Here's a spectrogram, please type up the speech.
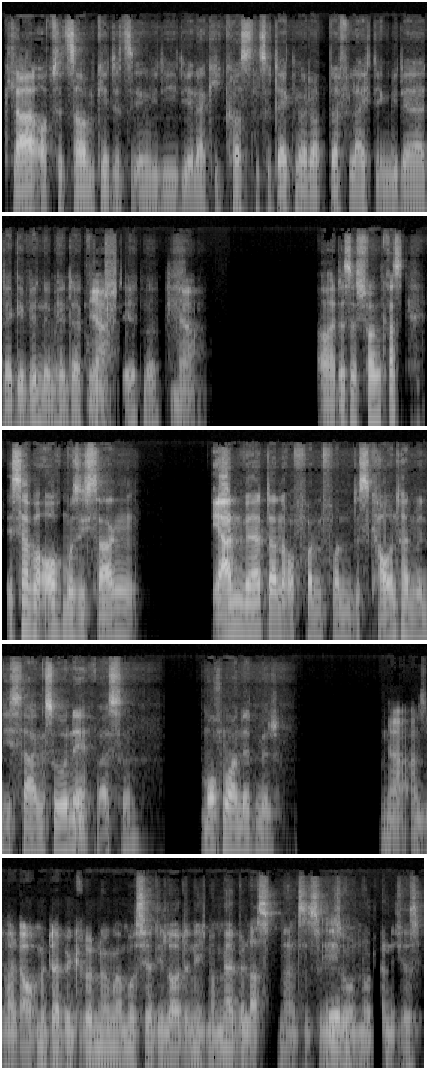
klar, ob es jetzt darum geht, jetzt irgendwie die, die Energiekosten zu decken oder ob da vielleicht irgendwie der, der Gewinn im Hintergrund Ja. steht, ne? ja, Aber das ist schon krass. Ist aber auch, muss ich sagen, ehrenwert dann auch von, von Discountern, wenn die sagen, so, ne, weißt du, machen wir nicht mit. Ja. Also halt auch mit der Begründung, man muss ja die Leute nicht noch mehr belasten, als es sowieso Eben. notwendig ist.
